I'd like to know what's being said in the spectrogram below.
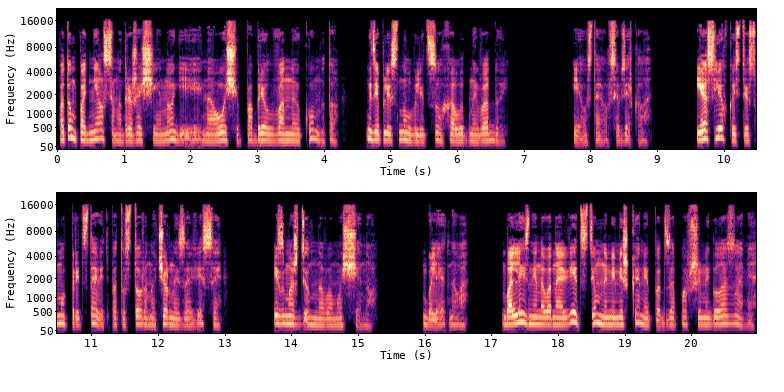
Потом поднялся на дрожащие ноги и на ощупь побрел в ванную комнату, где плеснул в лицо холодной водой. Я уставился в зеркало. Я с легкостью смог представить по ту сторону черной завесы изможденного мужчину, бледного, болезненного на вид с темными мешками под запавшими глазами.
